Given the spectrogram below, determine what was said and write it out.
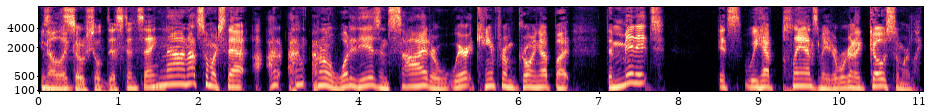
You know, like social distancing. No, not so much that. I, I, I don't I don't know what it is inside or where it came from growing up, but the minute it's we have plans made or we're gonna go somewhere, like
